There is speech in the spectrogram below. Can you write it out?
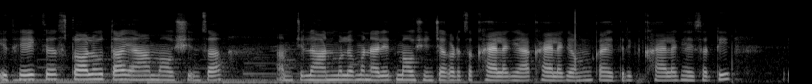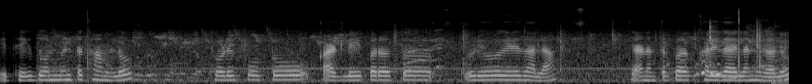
इथे एक स्टॉल होता या मावशींचा. आमची लहान मुलं म्हणालीत मावशींच्याकडचं खायला घ्या खायला घ्या म्हणून काहीतरी खायला घ्यायसाठी इथे एक दोन मिनटं थांबलो. थोडे फोटो काढले परत व्हिडिओ वगैरे झाला. त्यानंतर परत खाली जायला निघालो.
